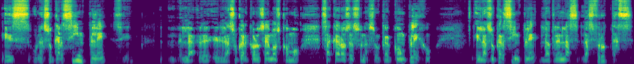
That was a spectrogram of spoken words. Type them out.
es un azúcar simple, ¿sí? La, el azúcar que conocemos como sacarosa es un azúcar complejo. El azúcar simple la traen las, las frutas.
